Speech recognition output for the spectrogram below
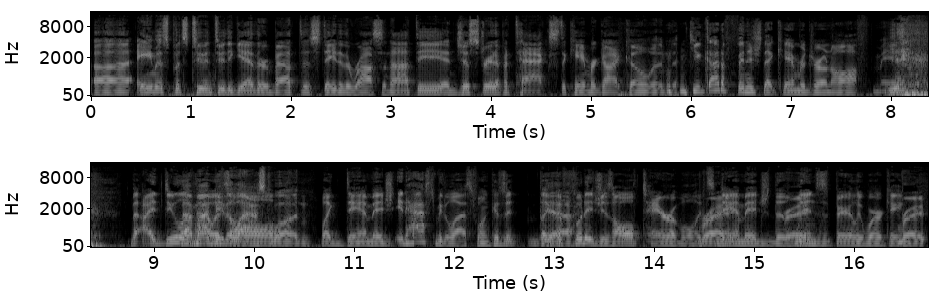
Uh, Amos puts two and two together about the state of the Rocinante and just straight up attacks the camera guy Cohen. you got to finish that camera drone off, man. But I do love That might be it's the last all, one. Like damage, It has to be the last one because it like Yeah. the footage is all terrible. It's Right. damaged. The Right. lens is barely working. Right.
